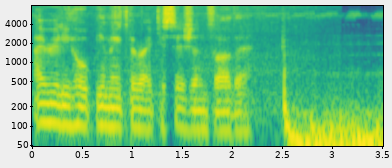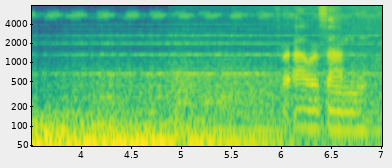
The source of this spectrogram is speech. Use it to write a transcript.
I really hope you make the right decision, Father. For our family.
